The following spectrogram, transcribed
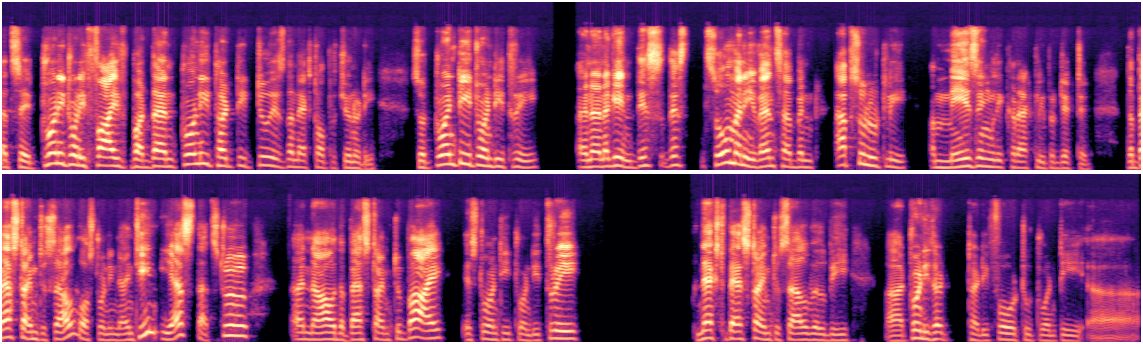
let's say 2025, but then 2032 is the next opportunity. So 2023 and then again this this so many events have been absolutely amazingly correctly predicted the best time to sell was 2019 yes that's true. And now the best time to buy is 2023 next best time to sell will be uh, 2034 to 20 uh, uh,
